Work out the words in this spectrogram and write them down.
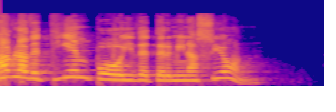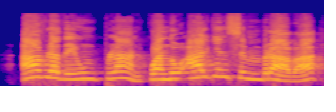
Habla de tiempo y determinación. Habla de un plan. Cuando alguien sembraba,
